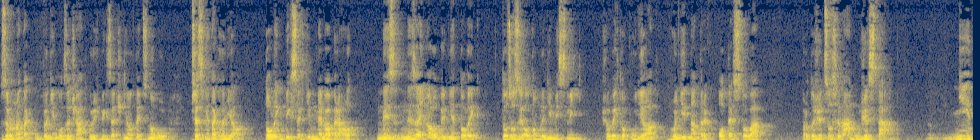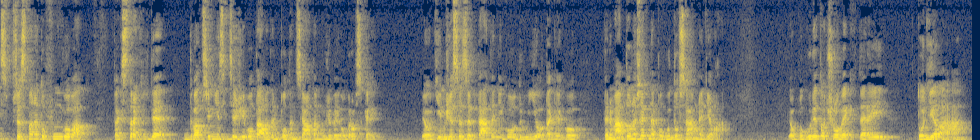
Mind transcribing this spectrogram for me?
zrovna tak úplně od začátku, když bych začínal teď znovu, přesně takhle dělal. Tolik bych se tím nebabral, ne, nezajímalo by mě tolik to, co si o tom lidi myslí, šel bych to udělat, hodit na trh, otestovat, protože co se vám může stát? Nic, přestane to fungovat. Tak ztratíte dva, tři měsíce života, ale ten potenciál tam může být obrovský. Jo, tím, že se zeptáte někoho druhého, tak jako ten vám to neřekne, pokud to sám nedělá. Jo, pokud je to člověk, který to dělá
